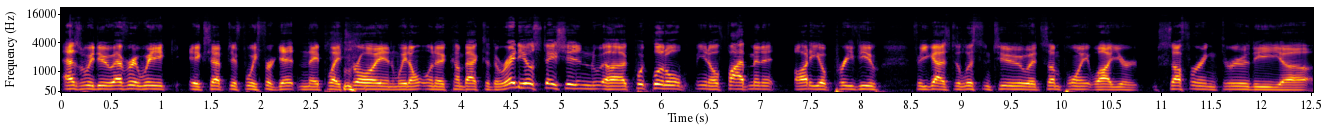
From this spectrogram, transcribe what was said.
as we do every week, except if we forget and they play Troy and we don't want to come back to the radio station. Uh, quick little, you know, five minute audio preview for you guys to listen to at some point while you're suffering through the. Uh,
